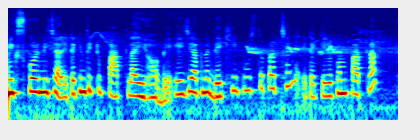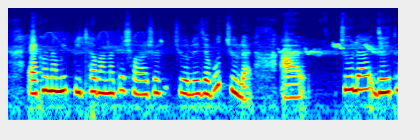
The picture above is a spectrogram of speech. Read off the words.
মিক্স করে নিচ্ছি। আর এটা কিন্তু একটু পাতলাই হবে। এই যে আপনার দেখেই বুঝতে পারছেন এটা কীরকম পাতলা। এখন আমি পিঠা বানাতে সরাসরি চলে যাব চুলায়। আর চুলায় যেহেতু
